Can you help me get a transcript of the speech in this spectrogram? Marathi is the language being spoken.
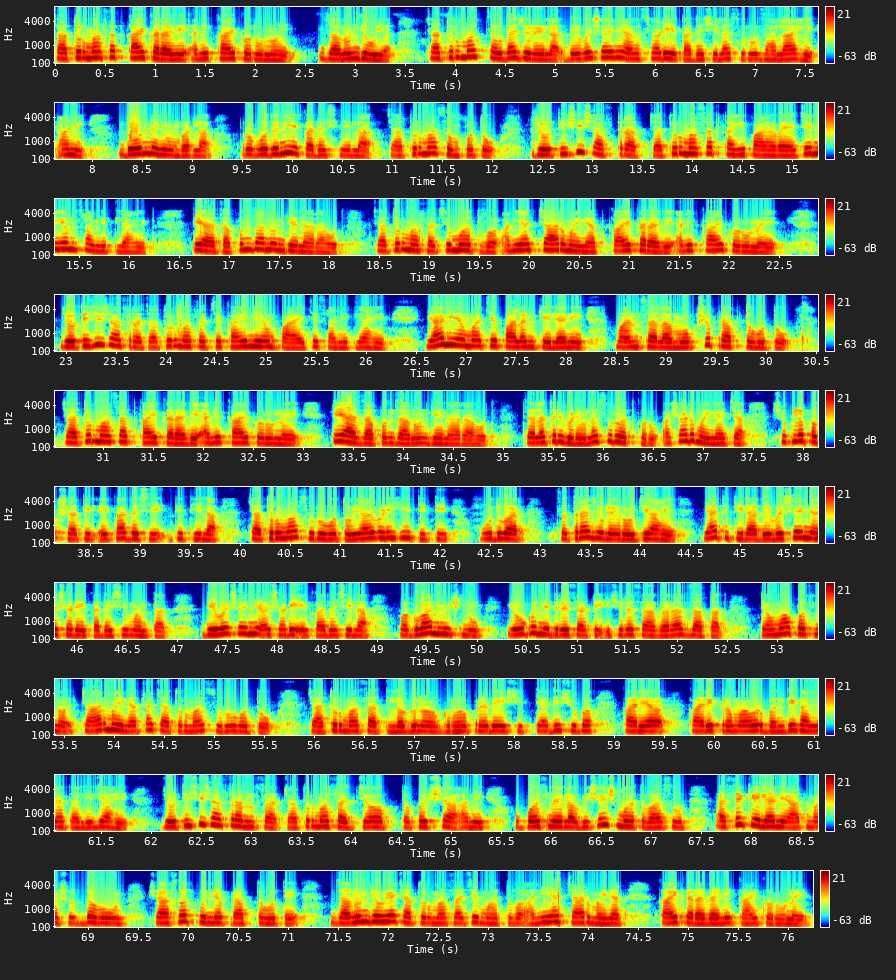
चातुर्मासात काय करावे आणि काय करू नये जाणून घेऊया. चातुर्मास चौदा जुलैला देवशयनी आषाढी एकादशीला सुरू झाला आहे आणि दोन नोव्हेंबरला प्रबोधनी एकादशीला चातुर्मास संपतो. ज्योतिषी शास्त्रात चातुर्मासात काही पाळावयाचे नियम सांगितले आहेत ते आज आपण जाणून घेणार आहोत. चातुर्मासाचे महत्त्व आणि या चार महिन्यात काय करावे आणि काय करू नये? ज्योतिषी शास्त्र चातुर्मासाचे काही नियम पाळायचे सांगितले आहेत. या नियमाचे पालन केल्याने माणसाला मोक्ष प्राप्त होतो. चातुर्मासात काय करावे आणि काय करू नये ते आज आपण जाणून घेणार आहोत. चला तर व्हिडिओला सुरुवात करू. आषाढ महिन्याच्या शुक्ल पक्षातील एकादशी तिथीला चातुर्मास सुरू होतो. यावेळी ही तिथी बुधवार सतरा जुलै रोजी आहे. या तिथीला देवशयनी आषाढी एकादशी म्हणतात. देवशयनी आषाढी एकादशीला भगवान विष्णू योगनिद्रेसाठी क्षीरसागरात जातात. तेव्हापासनं चार महिन्याचा चातुर्मास सुरू होतो. चातुर्मासात लग्न गृहप्रवेश इत्यादी शुभ कार्य कार्यक्रमावर बंदी घालण्यात आलेली आहे. ज्योतिषी शास्त्रानुसार चातुर्मासात जप तपस्या आणि उपासनेला विशेष महत्त्व असून असे केल्याने आत्मा शुद्ध होऊन शाश्वत पुण्य प्राप्त होते. जाणून घेऊया चातुर्मासाचे महत्त्व आणि या चार महिन्यात काय करावे आणि काय करू नये.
